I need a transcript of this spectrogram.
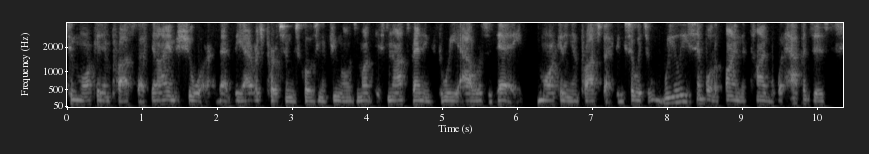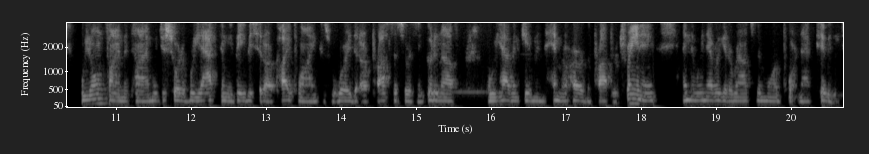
to market and prospect. And I am sure that the average person who's closing a few loans a month is not spending three hours a day marketing and prospecting. So it's really simple to find the time. But what happens is we don't find the time. We just sort of react and we babysit our pipeline because we're worried that our processor isn't good enough or we haven't given him or her the proper training. And then we never get around to the more important activities.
